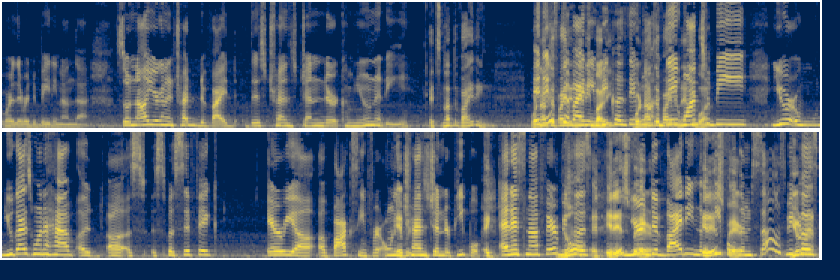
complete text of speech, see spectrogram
where they were debating on that. So now you're gonna try to divide this transgender community. It's not dividing. It is dividing, anybody. because they We're want they want to be you're you guys want to have a specific area of boxing for only transgender people and it's not fair because and it is you're fair. dividing the It people themselves because not-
